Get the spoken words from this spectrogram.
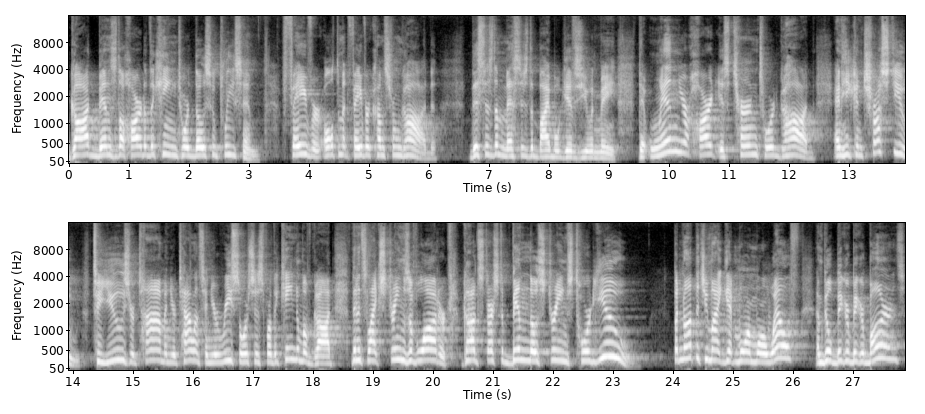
God bends the heart of the king toward those who please him. Favor, ultimate favor comes from God. This is the message the Bible gives you and me that when your heart is turned toward God and He can trust you to use your time and your talents and your resources for the kingdom of God, then it's like streams of water. God starts to bend those streams toward you. But not that you might get more and more wealth and build bigger, bigger barns,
